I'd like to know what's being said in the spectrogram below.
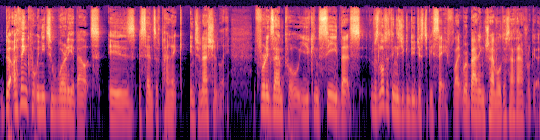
But I think what we need to worry about is a sense of panic internationally. For example, you can see that there's a lot of things you can do just to be safe. Like we're banning travel to South Africa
